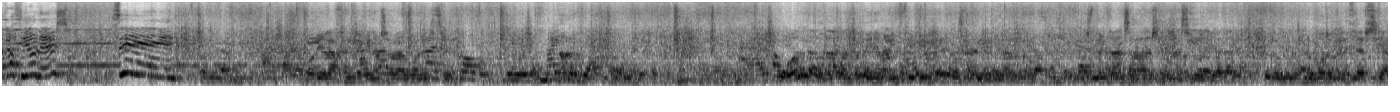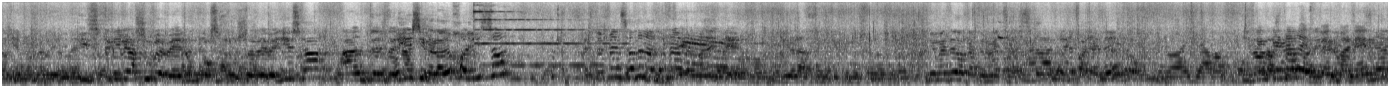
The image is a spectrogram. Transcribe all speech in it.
vacaciones? ¡Sí! Odio a la gente que no sabe ponerse. Todo cuanto tiene principio merece ser eliminado. Estoy cansada de ser una semilla. No puedo crecer si alguien no me ve. Inscribe a su bebé en un concurso de belleza antes de Oye, si me lo dejo liso, estoy pensando en hacerme una permanente. Odio a la gente que no sabe poner. Yo me tengo que hacer mechas. ¿Te parece? Dicen que nada es permanente.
